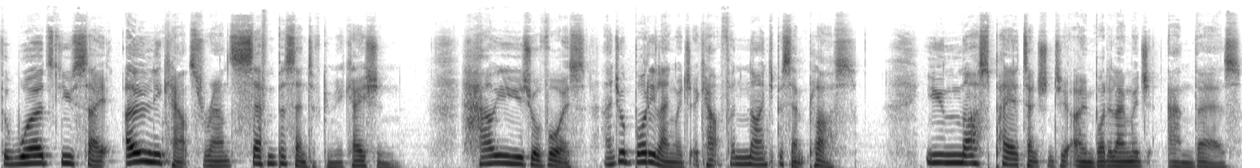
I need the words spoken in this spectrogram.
The words you say only counts for around 7% of communication. How you use your voice and your body language account for 90% plus. You must pay attention to your own body language and theirs.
